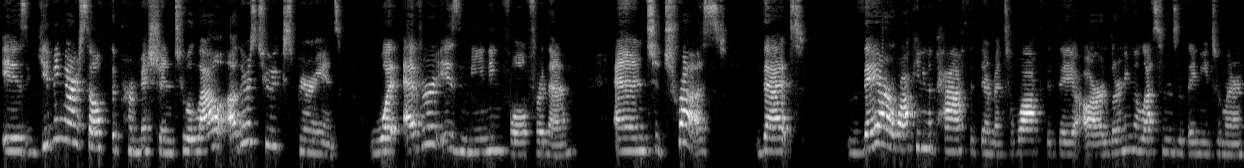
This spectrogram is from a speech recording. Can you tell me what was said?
is giving ourselves the permission to allow others to experience whatever is meaningful for them and to trust that they are walking the path that they're meant to walk, that they are learning the lessons that they need to learn,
